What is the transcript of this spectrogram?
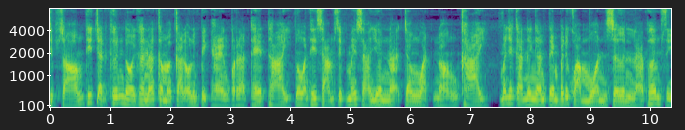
2022 ที่จัดขึ้นโดยคณะกรรมการโอลิมปิกแห่งประเทศไทย เมื่อวันที่ 30 เมษายนณจังหวัดหนองคาย บรรยากาศในงานเต็มไปด้วยความมวลซืนและเพิ่มสี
